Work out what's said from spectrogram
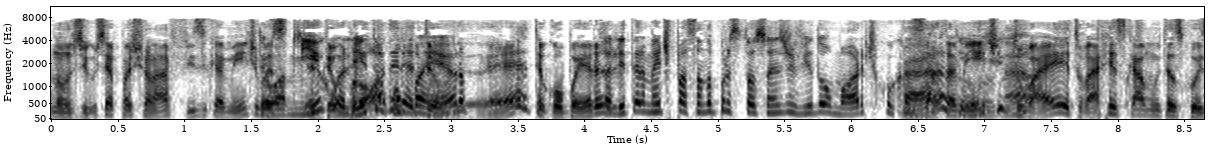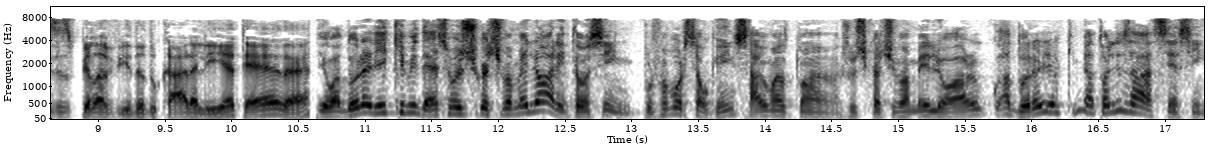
não digo se apaixonar fisicamente, teu mas amigo é teu ali, brother, teu companheiro. É teu, é, teu companheiro. Tá literalmente passando por situações de vida ou morte com o cara. Exatamente, tu, né? tu, vai, tu vai arriscar muitas coisas pela vida do cara ali até, né? Eu adoraria que me desse uma justificativa melhor. Então, assim, por favor, se alguém sabe uma, uma justificativa melhor, eu adoraria que me atualizassem, assim.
